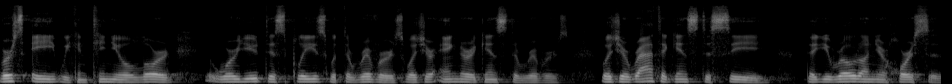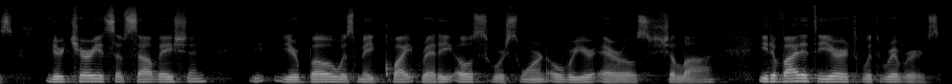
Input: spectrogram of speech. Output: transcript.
Verse 8, we continue, O Lord, were you displeased with the rivers? Was your anger against the rivers? Was your wrath against the sea? that you rode on your horses, your chariots of salvation. Your bow was made quite ready. Oaths were sworn over your arrows, Selah. You divided the earth with rivers.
